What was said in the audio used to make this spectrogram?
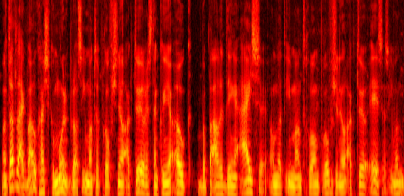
Want dat lijkt me ook hartstikke moeilijk. Bedoel, Als iemand een professioneel acteur is, dan kun je ook bepaalde dingen eisen. Omdat iemand gewoon professioneel acteur is. Als iemand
